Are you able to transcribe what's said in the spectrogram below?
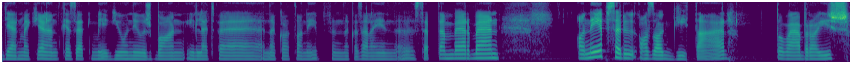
gyermek jelentkezett még júniusban, illetve ennek a tanévnek az elején szeptemberben. A népszerű az a gitár továbbra is,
